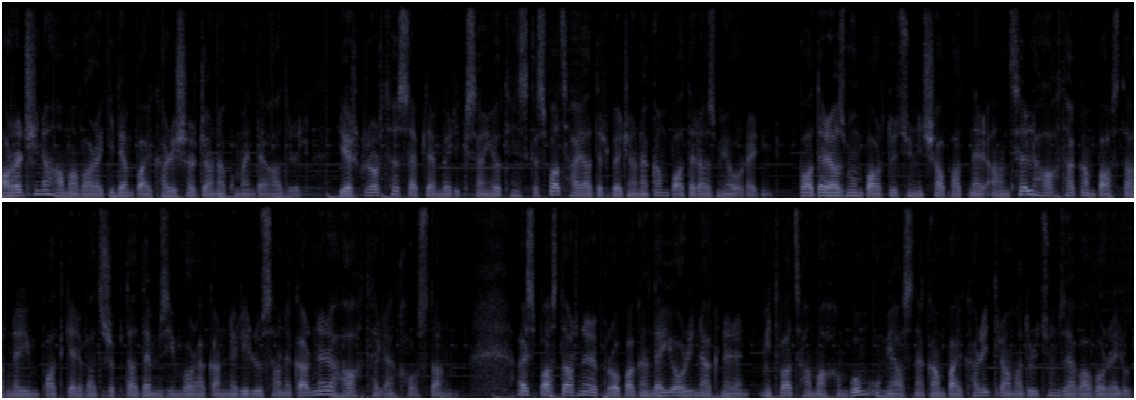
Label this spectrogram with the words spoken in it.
Առաջինը համավարակի դեմ պայքարի շրջանակում են տեղադրել, երկրորդը սեպտեմբերի 27-ին սկսված հայ-ադրբեջանական պատերազմի օրերին։ Պատերազմում պարտությունից շաբաթներ անցել հաղթական պաստառներին պատկերված ժպտադեմ զինվորականների լուսանկարները հաղթել են խոստանում։ Այս պաստառները ռոպագանդայի օրինակներ են՝ միտված համախմբում ու միասնական պայքարի տրամադրություն ձևավորելու։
